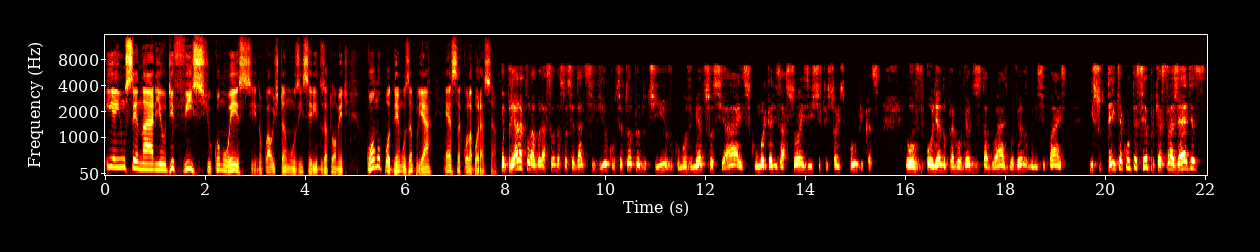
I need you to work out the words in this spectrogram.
E em um cenário difícil como esse, no qual estamos inseridos atualmente, como podemos ampliar essa colaboração? Ampliar a colaboração da sociedade civil com o setor produtivo, com movimentos sociais, com organizações e instituições públicas, olhando para governos estaduais, governos municipais, isso tem que acontecer, porque as tragédias,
